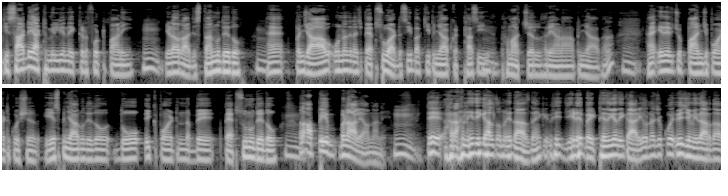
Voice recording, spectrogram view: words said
ਕਿ 8.5 ਮਿਲੀਅਨ ਏਕੜ ਫੁੱਟ ਪਾਣੀ ਜਿਹੜਾ ਉਹ ਰਾਜਸਥਾਨ ਨੂੰ ਦੇ ਦਿਓ ਹੈ। ਪੰਜਾਬ ਉਹਨਾਂ ਦਿਨਾਂ ਚ ਪੈਪਸੂ ਅੱਡ ਸੀ ਬਾਕੀ ਪੰਜਾਬ ਇਕੱਠਾ ਸੀ ਹਿਮਾਚਲ ਹਰਿਆਣਾ ਪੰਜਾਬ ਹੈ। ਨਾ ਹੈ ਇਹਦੇ ਵਿੱਚੋਂ 5 ਪੁਆਇੰਟ ਕੁਛ ਇਸ ਪੰਜਾਬ ਨੂੰ ਦੇ ਦਿਓ 2 1.90 ਪੈਪਸੂ ਨੂੰ ਦੇ ਦਿਓ ਮਤਲਬ ਆਪੇ ਬਣਾ ਲਿਆ ਉਹਨਾਂ ਨੇ। ਤੇ ਹੈਰਾਨੀ ਦੀ ਗੱਲ ਤੁਹਾਨੂੰ ਇਹ ਦੱਸਦਾ ਕਿ ਵੀ ਜਿਹੜੇ ਬੈਠੇ ਸੀ ਅਧਿਕਾਰੀ ਉਹਨਾਂ ਚੋਂ ਕੋਈ ਵੀ ਜ਼ਿਮੀਂਦਾਰ ਦਾ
